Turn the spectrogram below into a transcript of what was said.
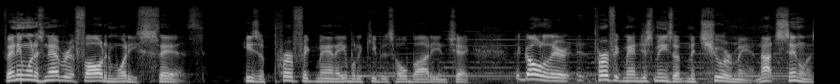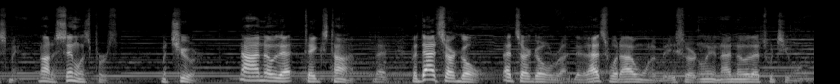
If anyone is never at fault in what he says, he's a perfect man able to keep his whole body in check. The goal of there, perfect man just means a mature man, not sinless man, not a sinless person, mature. Now, I know that takes time, but that's our goal. That's our goal right there. That's what I want to be, certainly, and I know that's what you want to be.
